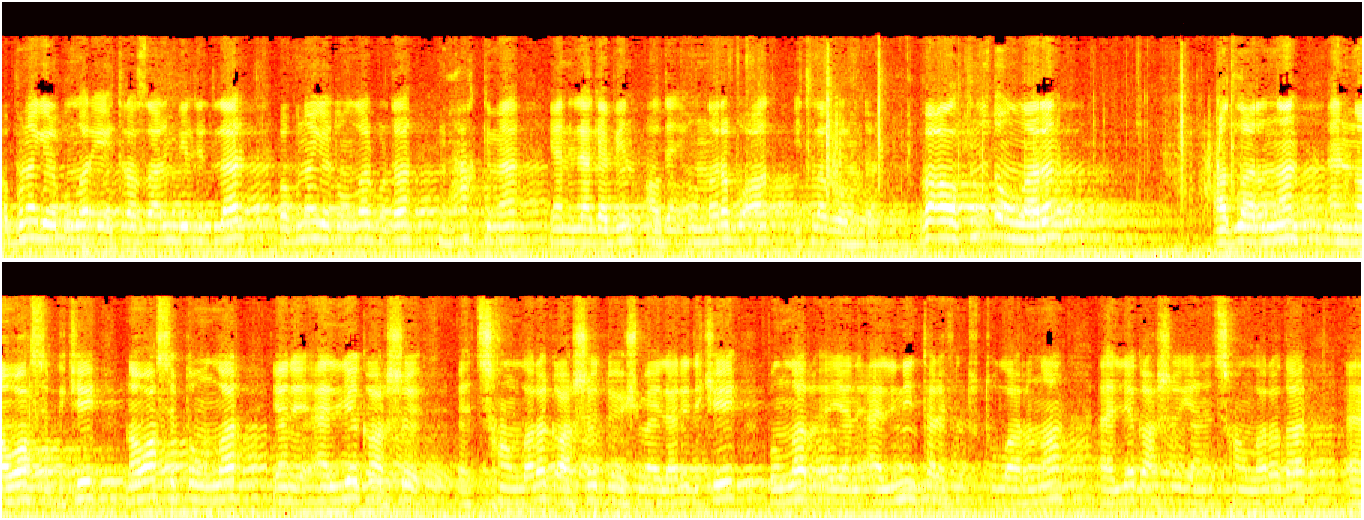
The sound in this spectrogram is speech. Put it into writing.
və buna görə bunlar etirazlarını bildirdilər və buna görə də onlar burada mühakkimə, yəni ləqəbin aldı. Yəni onlara bu ad itlaq olundu. Və altıncı da onların adlarından ən-navasibdir ki, navasib də onlar, yəni Əliyə qarşı e, çıxanlara qarşı döyüşməkləridir ki, bunlar e, yəni Əlinin tərəfini tutularından Əliyə qarşı, yəni çıxanlara da e,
